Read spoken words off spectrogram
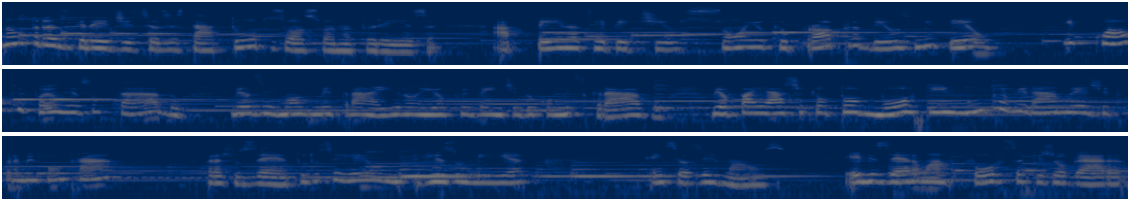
Não transgredi seus estatutos ou a sua natureza. Apenas repeti o sonho que o próprio Deus me deu. E qual que foi o resultado? Meus irmãos me traíram e eu fui vendido como escravo. Meu pai acha que eu estou morto e nunca virá no Egito para me encontrar. Para José, tudo se resumia em seus irmãos. Eles eram a força que jogara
